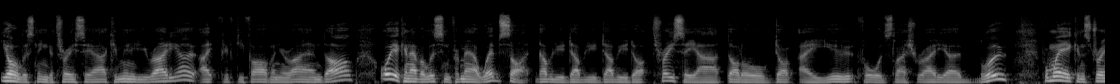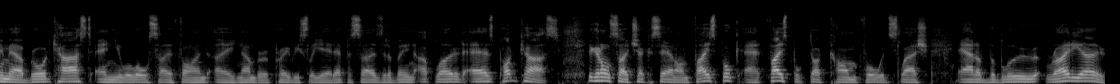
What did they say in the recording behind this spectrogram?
You're, listening to 3CR Community Radio, 855 on your AM dial, or you can have a listen from our website, www.3cr.org.au forward slash radio blue, from where you can stream our broadcast and you will also find a number of previously aired episodes that have been uploaded as podcasts. You can also check us out on Facebook at facebook.com forward slash out of the blue radio.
